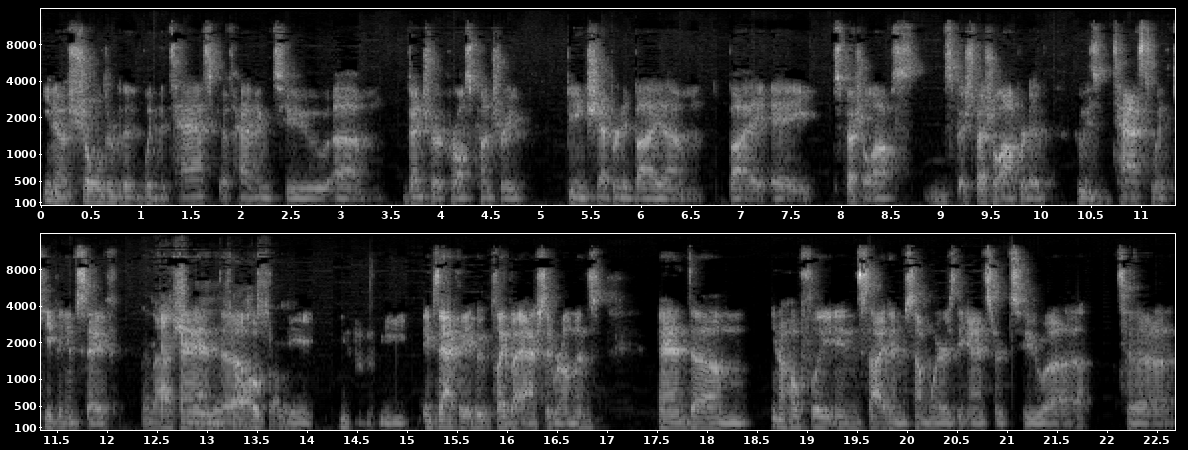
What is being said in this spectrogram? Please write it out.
you know shouldered with, with the task of having to um, venture across country, being shepherded by um, by a special ops spe- special operative who's tasked with keeping him safe. And Ashley and, uh, awesome. hopefully, you know, the, exactly who played by Ashley Romans, and um, you know, hopefully inside him somewhere is the answer to uh, to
